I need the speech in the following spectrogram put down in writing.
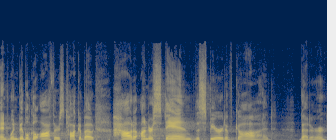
And when biblical authors talk about how to understand the Spirit of God better,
